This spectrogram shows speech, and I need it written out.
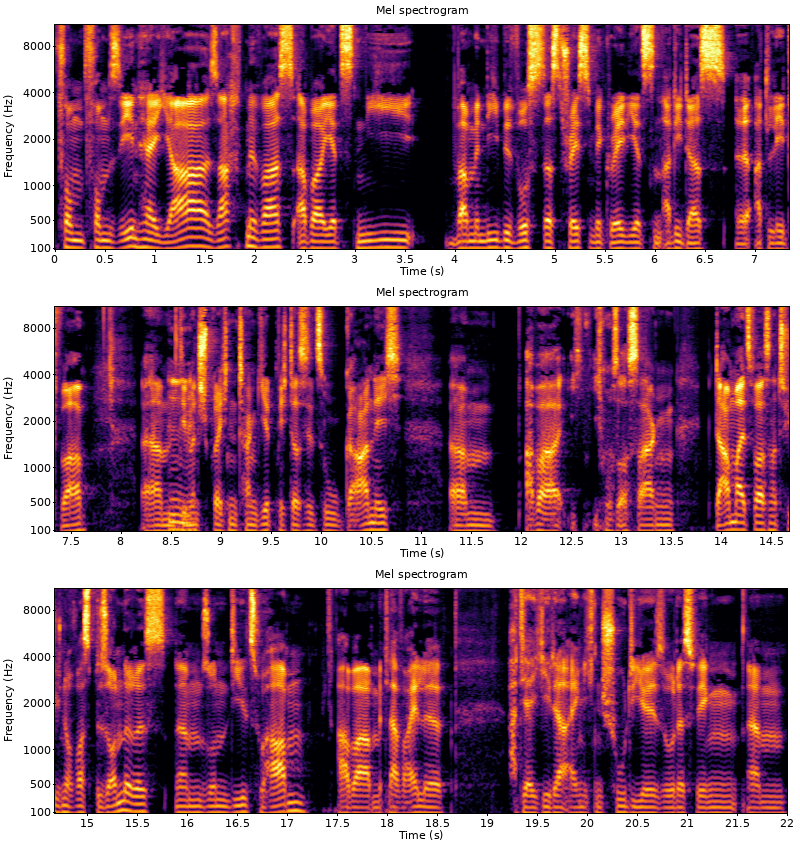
vom, vom Sehen her ja, sagt mir was, aber jetzt nie, war mir nie bewusst, dass Tracy McGrady jetzt ein Adidas-Athlet äh, war. Ähm, mhm. Dementsprechend tangiert mich das jetzt so gar nicht. Ähm, aber ich, ich muss auch sagen, Damals war es natürlich noch was Besonderes, ähm, so einen Deal zu haben, aber mittlerweile hat ja jeder eigentlich einen Schuhdeal, so deswegen ähm,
